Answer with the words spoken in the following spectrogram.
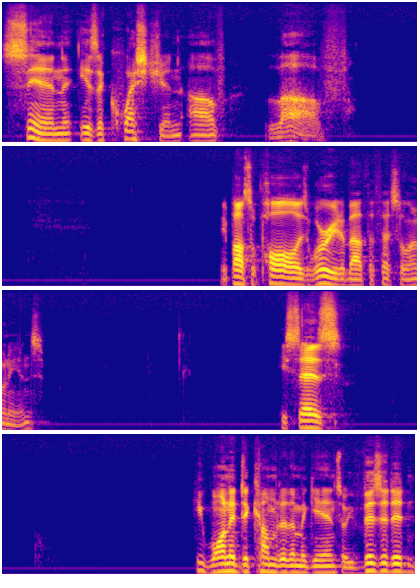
sin is a question of love. The Apostle Paul is worried about the Thessalonians. He says he wanted to come to them again, so he visited,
